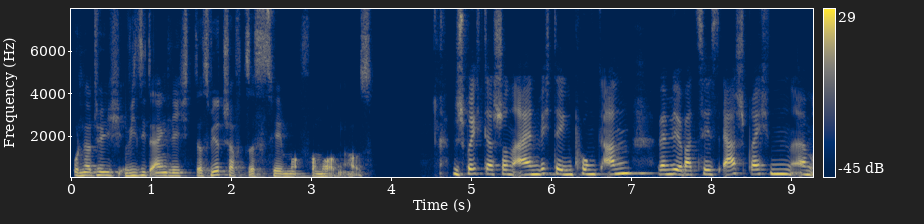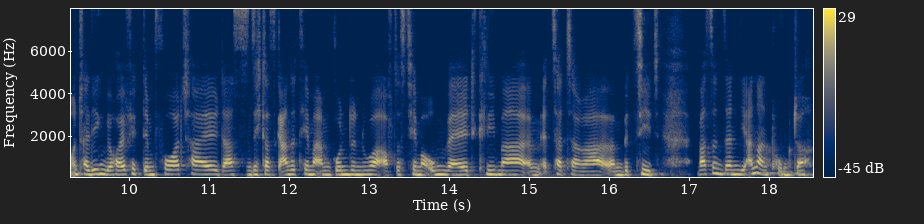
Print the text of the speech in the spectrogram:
Und natürlich, wie sieht eigentlich das Wirtschaftssystem von morgen aus? Du sprichst ja schon einen wichtigen Punkt an. Wenn wir über CSR sprechen, ähm, unterliegen wir häufig dem Vorteil, dass sich das ganze Thema im Grunde nur auf das Thema Umwelt, Klima ähm, etc. Ähm, bezieht. Was sind denn die anderen Punkte?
